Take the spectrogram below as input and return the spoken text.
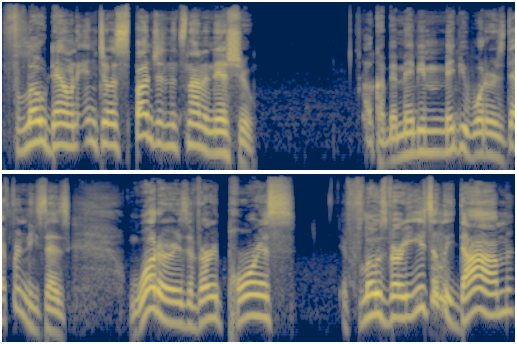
flow down into a sponge and it's not an issue. Okay, but maybe maybe water is different. He says water is a very porous, it flows very easily. Dam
